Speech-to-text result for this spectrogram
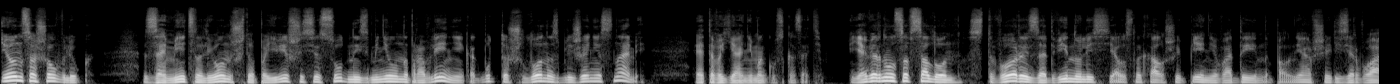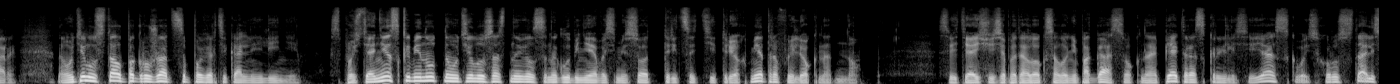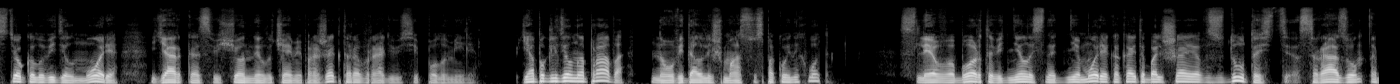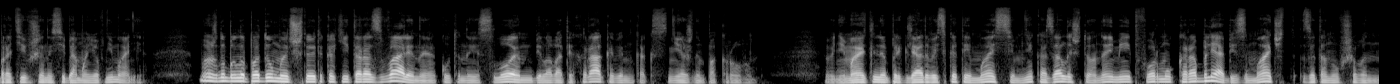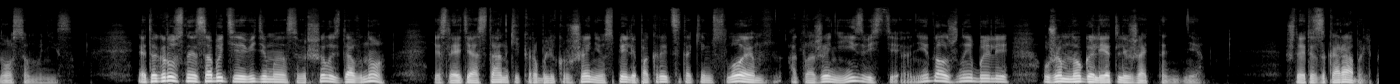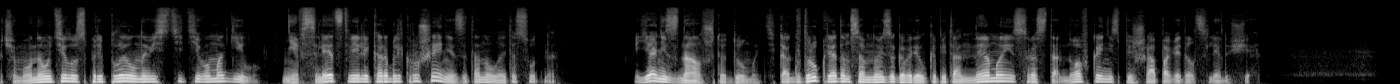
И он сошел в люк. Заметил ли он, что появившееся судно изменило направление, как будто шло на сближение с нами? Этого я не могу сказать. Я вернулся в салон. Створы задвинулись, я услыхал шипение воды, наполнявшей резервуары. Наутилус стал погружаться по вертикальной линии. Спустя несколько минут Наутилус остановился на глубине 833 метров и лег на дно. Светящийся потолок в салоне погас, окна опять раскрылись, и я сквозь хрусталь стекол увидел море, ярко освещенное лучами прожектора в радиусе полумили. Я поглядел направо, но увидал лишь массу спокойных вод. С левого борта виднелась на дне моря какая-то большая вздутость, сразу обратившая на себя мое внимание. Можно было подумать, что это какие-то развалины, окутанные слоем беловатых раковин, как снежным покровом. Внимательно приглядываясь к этой массе, мне казалось, что она имеет форму корабля без мачт, затонувшего носом вниз. Это грустное событие, видимо, совершилось давно. Если эти останки кораблекрушения успели покрыться таким слоем отложений извести, они должны были уже много лет лежать на дне. Что это за корабль? Почему Наутилус приплыл навестить его могилу? Не вследствие ли кораблекрушения затонуло это судно? Я не знал, что думать, как вдруг рядом со мной заговорил капитан Немо и с расстановкой не спеша поведал следующее.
